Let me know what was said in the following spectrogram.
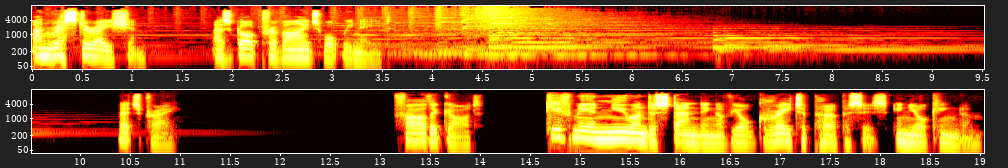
and restoration as God provides what we need. Let's pray. Father God, give me a new understanding of your greater purposes in your kingdom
